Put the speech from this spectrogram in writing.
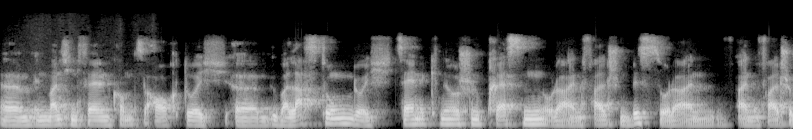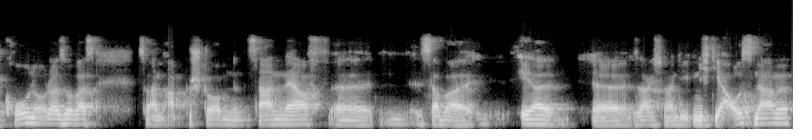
Ähm, in manchen Fällen kommt es auch durch ähm, Überlastung, durch Zähneknirschen, Pressen oder einen falschen Biss oder ein, eine falsche Krone oder sowas zu einem abgestorbenen Zahnnerv, äh, ist aber eher, äh, sage ich mal, die, nicht die Ausnahme,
